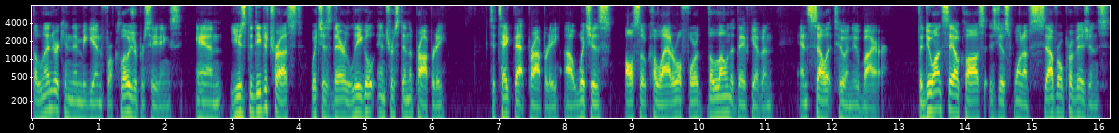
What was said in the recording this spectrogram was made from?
the lender can then begin foreclosure proceedings and use the deed of trust, which is their legal interest in the property, to take that property, uh, which is also collateral for the loan that they've given, and sell it to a new buyer. The due on sale clause is just one of several provisions,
